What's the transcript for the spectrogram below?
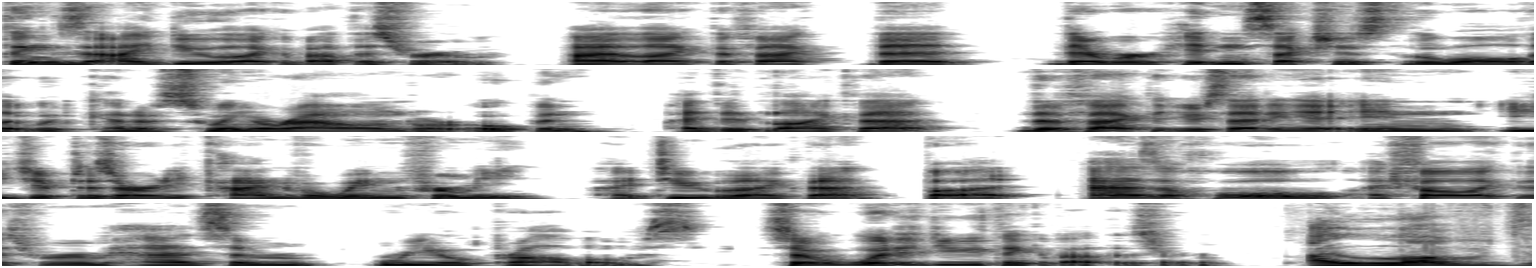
Things that I do like about this room. I like the fact that there were hidden sections to the wall that would kind of swing around or open. I did like that. The fact that you're setting it in Egypt is already kind of a win for me. I do like that. But as a whole, I felt like this room had some real problems. So what did you think about this room? I loved,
